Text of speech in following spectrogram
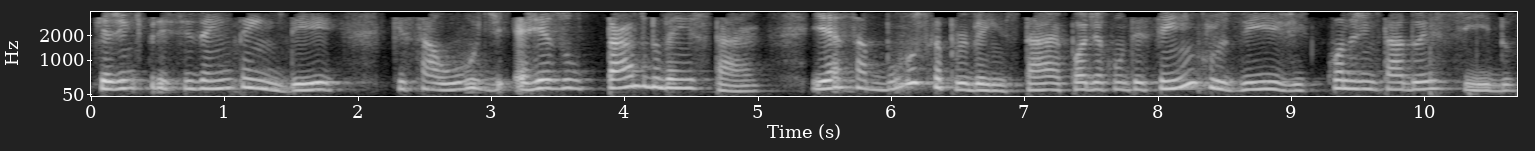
O que a gente precisa é entender que saúde é resultado do bem-estar. E essa busca por bem-estar pode acontecer, inclusive, quando a gente está adoecido.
